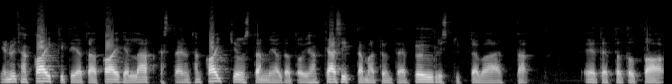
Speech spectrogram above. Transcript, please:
ja nythän kaikki tietää kaiken lätkästä, ja nythän kaikki on sitä mieltä, että on ihan käsittämätöntä ja pöyristyttävää, että, että, että tota,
